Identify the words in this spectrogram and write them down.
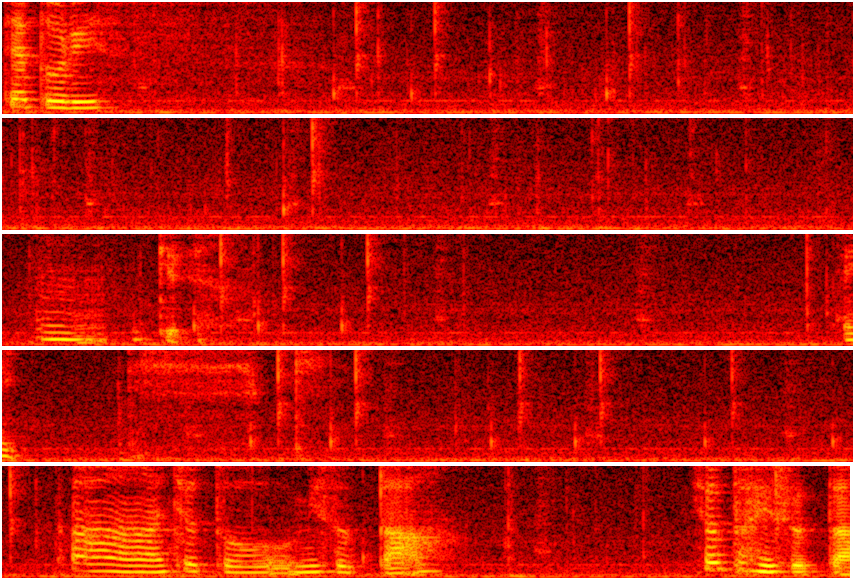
テトリス。うんオッケーはいよしオッケーあーちょっとミスった。ちょっとミスった。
